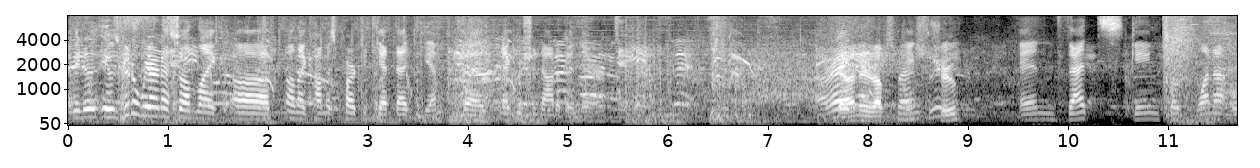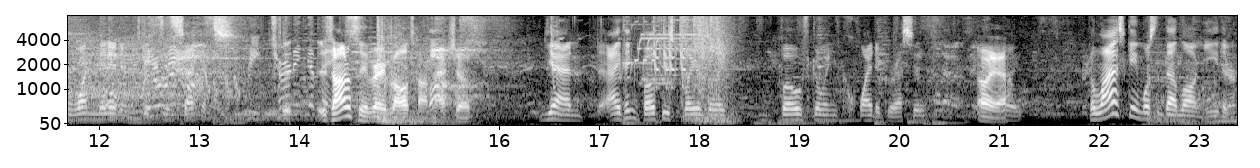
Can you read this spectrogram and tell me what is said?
I mean, it was, it was good awareness on like uh, on like Comet's part to get that gimp, but Neku should not have been there. All right, Down air up smash, true. And that game took one hour, one minute and 15 seconds. It's honestly a very volatile matchup. Yeah, and I think both these players are like both going quite aggressive. Oh yeah. Like, the last game wasn't that long either.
